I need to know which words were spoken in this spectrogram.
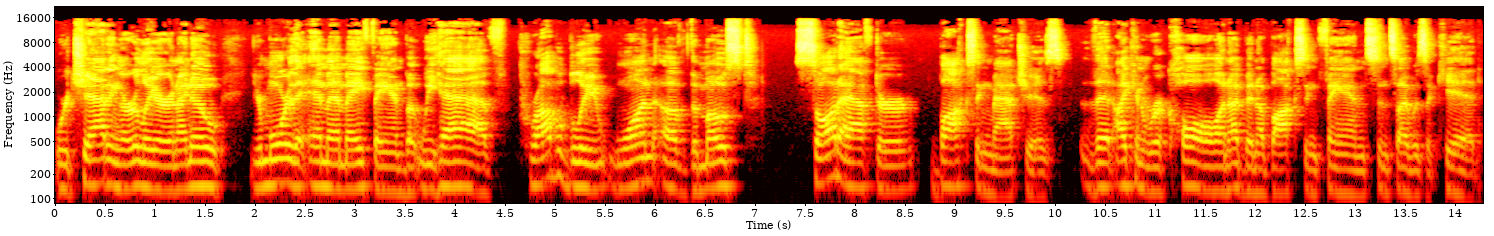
were chatting earlier, and I know you're more of the MMA fan, but we have probably one of the most sought after boxing matches that I can recall, and I've been a boxing fan since I was a kid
